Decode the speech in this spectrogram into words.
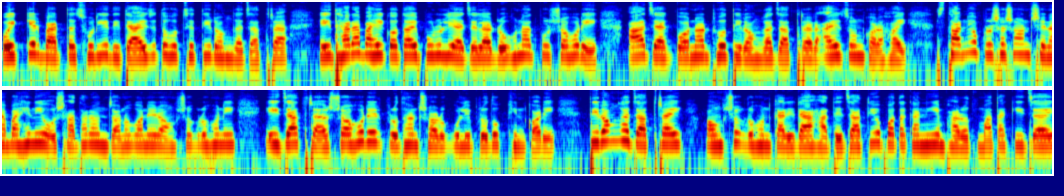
ঐক্যের বার্তা ছড়িয়ে দিতে আয়োজিত হচ্ছে তিরঙ্গা যাত্রা। এই ধারাবাহিকতায় পুরুলিয়া জেলার রঘুনাথপুর শহরে আজ এক বর্ণাঢ্য তিরঙ্গা যাত্রার আয়োজন করা হয়। স্থানীয় প্রশাসন, সেনাবাহিনী ও সাধারণ জনগণের অংশগ্রহণে এই যাত্রা শহরের প্রধান সড়কগুলি প্রদক্ষিণ করে। তিরঙ্গা যাত্রায় অংশগ্রহণকারীরা হাতে জাতীয় পতাকা নিয়ে ভারত মাতা কি জয়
